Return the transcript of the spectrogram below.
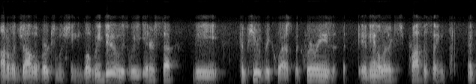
out of a Java virtual machine. What we do is we intercept the compute request, the queries and analytics processing, and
